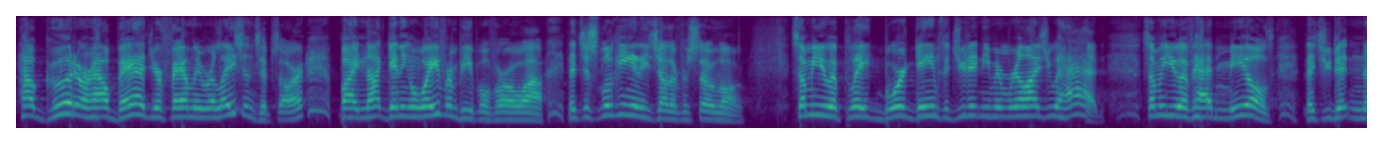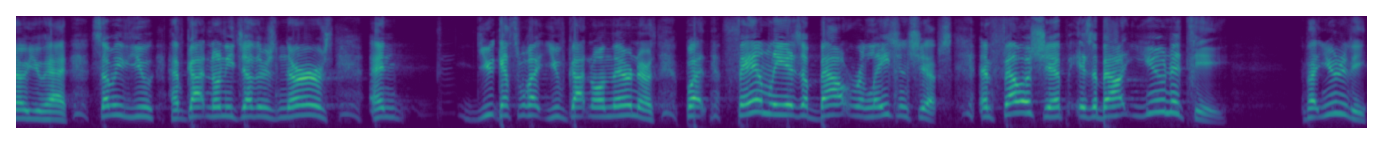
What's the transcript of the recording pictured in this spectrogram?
how good or how bad your family relationships are by not getting away from people for a while, that just looking at each other for so long. Some of you have played board games that you didn't even realize you had. Some of you have had meals that you didn't know you had. Some of you have gotten on each other's nerves and you guess what? You've gotten on their nerves. But family is about relationships and fellowship is about unity about unity.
